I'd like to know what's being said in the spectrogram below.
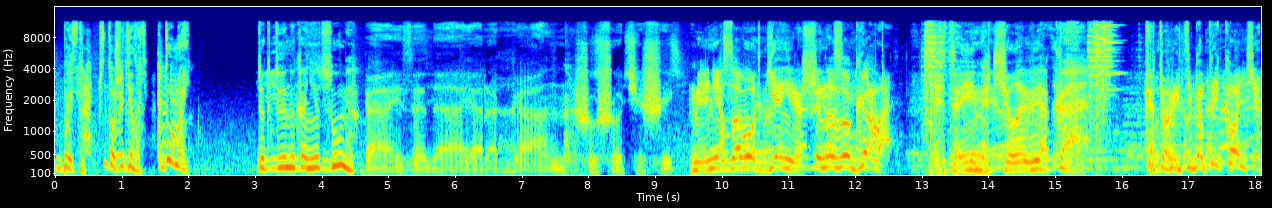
Быстро! Что же делать? Думай! Так ты наконец умер? Шушочиши. Меня зовут Гения Шиназугава. Это имя человека, который тебя прикончит.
